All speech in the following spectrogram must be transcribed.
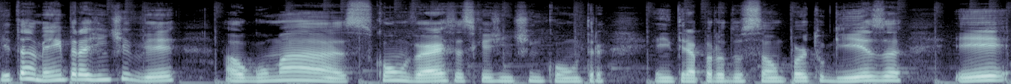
e também para a gente ver algumas conversas que a gente encontra entre a produção portuguesa e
